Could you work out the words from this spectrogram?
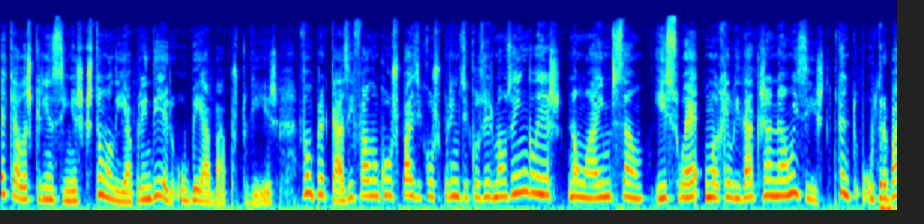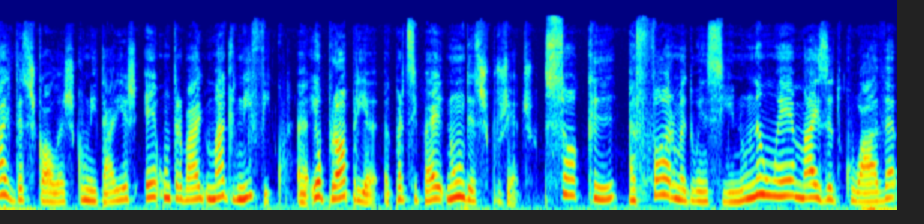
Aquelas criancinhas que estão ali a aprender o beabá português vão para casa e falam com os pais e com os primos e com os irmãos em inglês. Não há imersão. Isso é uma realidade que já não existe. Portanto, o trabalho das escolas comunitárias é um trabalho magnífico. Ah, eu própria participei num desses projetos. Só que a forma do ensino não é mais adequada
